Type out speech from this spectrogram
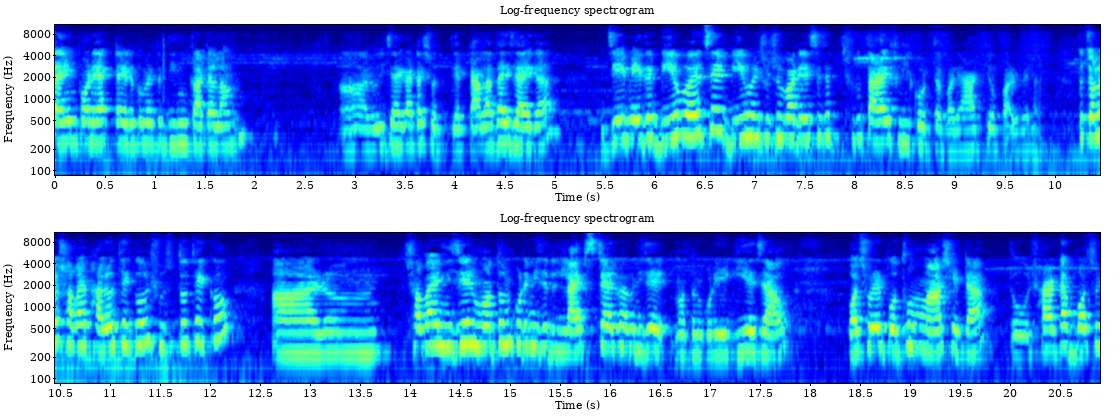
টাইম পরে একটা এরকম একটা দিন কাটালাম। আর ওই জায়গাটা সত্যি একটা আলাদাই জায়গা। যে মেয়েদের বিয়ে হয়েছে, বিয়ে হয়ে শ্বশুর বাড়ি এসেছে, শুধু তারাই ফিল করতে পারে, আর কেউ পারবে না। তো চলো, সবাই ভালো থেকো, সুস্থ থেকো, আর সবাই নিজের মতন করে নিজের লাইফস্টাইল ভাবে নিজের মতন করে এগিয়ে যাও। বছরের প্রথম মাস এটা, তো সারাটা বছর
